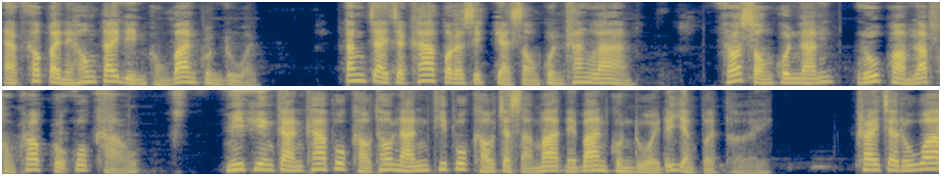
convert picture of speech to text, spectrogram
แอบเข้าไปในห้องใต้ดินของบ้านคนรวย ตั้งใจจะฆ่าปรสิตแก่สองคนข้างล่าง เพราะสองคนนั้นรู้ความลับของครอบครัวพวกเขา มีเพียงการฆ่าพวกเขาเท่านั้นที่พวกเขาจะสามารถในบ้านคนรวยได้อย่างเปิดเผย ใครจะรู้ว่า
